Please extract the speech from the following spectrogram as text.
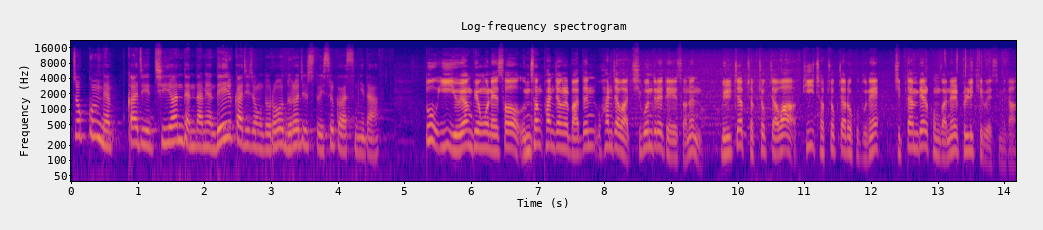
조금 몇 가지 지연된다면 내일까지 정도로 늘어질 수도 있을 것 같습니다. 또 이 요양병원에서 음성 판정을 받은 환자와 직원들에 대해서는 밀접 접촉자와 비접촉자로 구분해 집단별 공간을 분리키로 했습니다.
